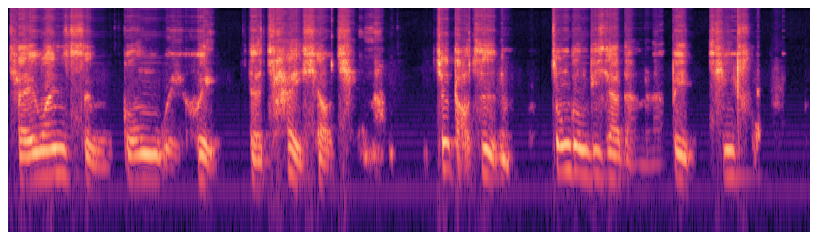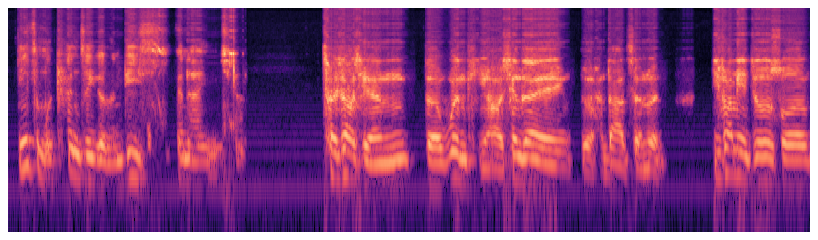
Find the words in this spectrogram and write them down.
台湾省工委会的蔡孝乾啊，就导致中共地下党呢被清除。你怎么看这个历史跟他影响？蔡孝乾的问题啊，现在有很大的争论。一方面就是说，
